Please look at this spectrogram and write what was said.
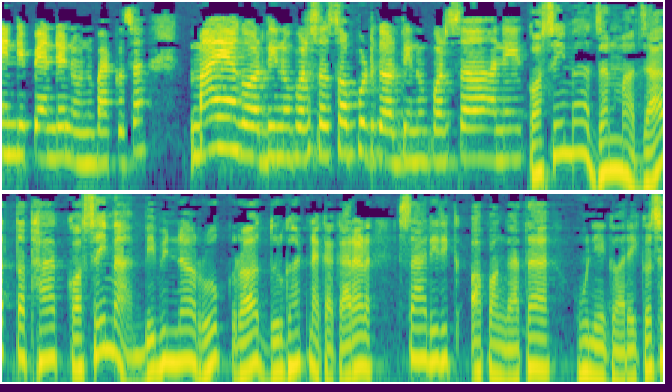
इन्डिपेन्डेन्ट हुनु भएको छ। माया गरिदिनुपर्छ सपोर्ट गरिदिनुपर्छ अनि कसैमा जन्मजात तथा कसैमा विभिन्न रोग र दुर्घटनाका कारण शारीरिक अपाङ्गता हुने गरेको छ।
